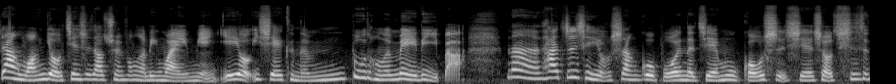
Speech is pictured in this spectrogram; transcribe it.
让网友见识到春风的另外一面，也有一些可能不同的魅力吧。那他之前有上过伯恩的节目《狗屎写手》，其实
